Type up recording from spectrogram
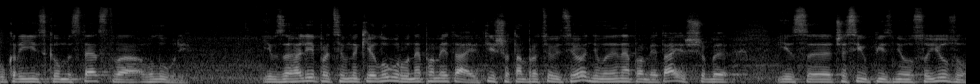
українського мистецтва в Луврі. І взагалі працівники Лувру не пам'ятають. Ті, що там працюють сьогодні, вони не пам'ятають, щоб із е, часів пізнього союзу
